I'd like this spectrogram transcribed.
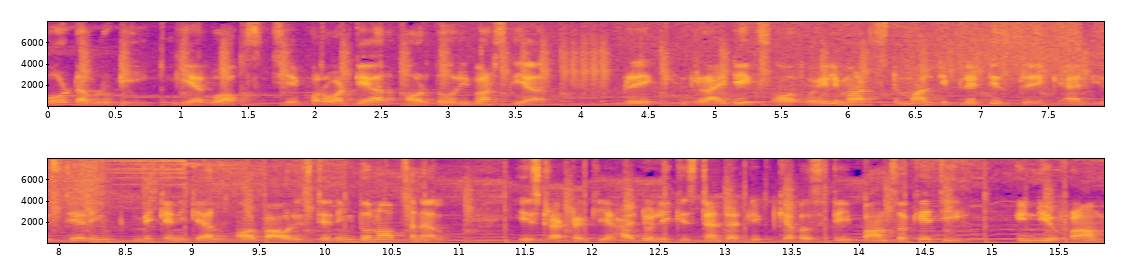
4WD gear box 6 forward gear और दो reverse gear brake dry disc और oil immersed multiplate disc brake and steering mechanical और पावर स्टेयरिंग दोनों ऑप्शनल इस ट्रैक्टर की hydraulic standard lift capacity 500 KG Indo Farm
